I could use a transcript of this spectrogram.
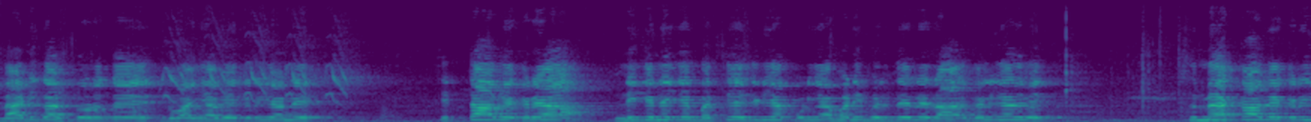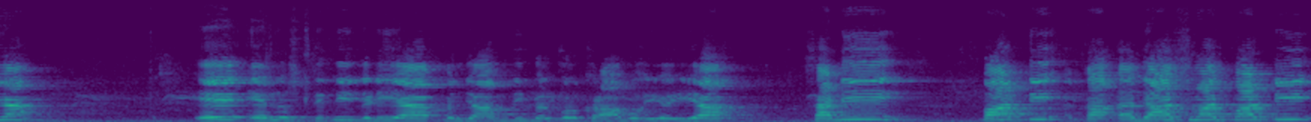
ਮੈਡੀਕਲ ਸਟੋਰ ਤੇ ਦਵਾਈਆਂ ਵਿਕ ਰਹੀਆਂ ਨੇ, ਚਿੱਟਾ ਵਿਕ ਰਿਹਾ, ਨਿੱਕੇ ਨਿੱਕੇ ਬੱਚੇ ਜਿਹੜੀਆਂ ਕੁੜੀਆਂ ਫੜੀ ਫਿਰਦੇ ਨੇ ਰਾਹ ਗਲੀਆਂ ਦੇ ਵਿੱਚ, ਸਮੈਕਾਂ ਵਿਕ ਰਹੀਆਂ। ਇਹ ਇਹਨੂੰ ਸਥਿਤੀ ਜਿਹੜੀ ਆ ਪੰਜਾਬ ਦੀ ਬਿਲਕੁਲ ਖਰਾਬ ਹੋਈ ਹੋਈ ਆ। ਸਾਡੀ ਪਾਰਟੀ ਅਕਾ- ਆਜ਼ਾਦ ਸਮਾਜ ਪਾਰਟੀ,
